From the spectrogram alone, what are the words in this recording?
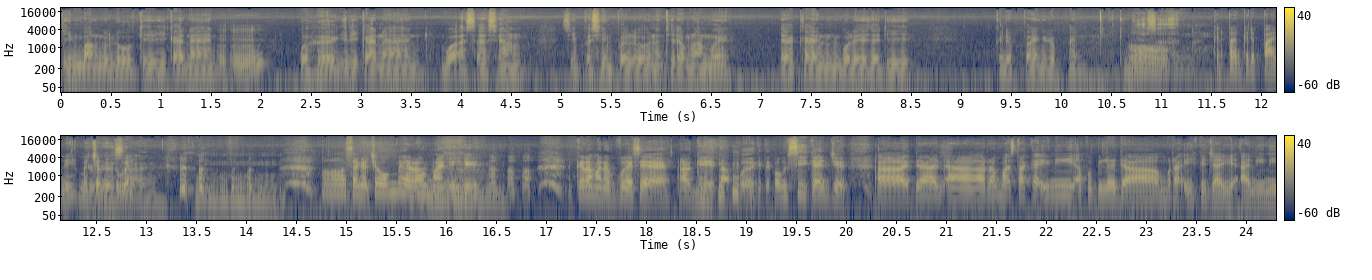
timbang dulu kiri kanan, Mm-mm. peha kiri kanan, buat asas yang simple-simple dulu nanti lama-lama dia akan boleh jadi ke depan ke depan. Kebiasaan. Oh, ke depan ke depan eh macam tu eh Kebiasaan. Ah, sangat comel Rahmat ni. Kan mana verse ya? Okey, tak apa. Kita kongsikan je. Uh, dan uh, Rahmat setakat ini apabila dah meraih kejayaan ini,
